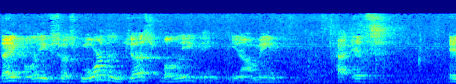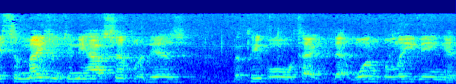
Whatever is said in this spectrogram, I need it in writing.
they believe. So it's more than just believing. You know, I mean, uh, it's it's amazing to me how simple it is. But people will take that one believing, and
